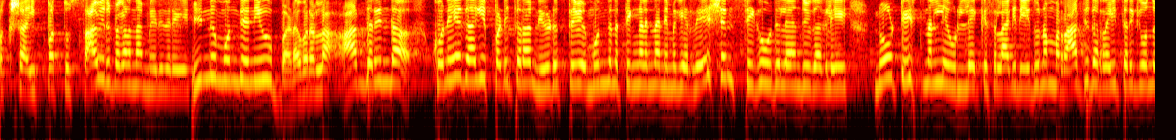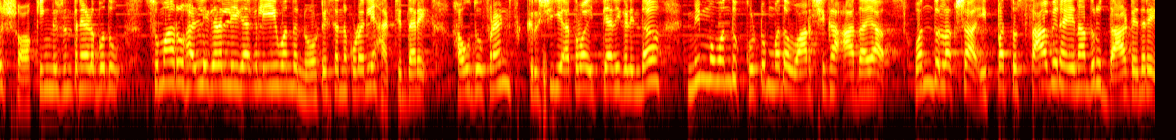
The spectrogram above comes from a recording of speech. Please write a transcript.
ಲಕ್ಷ ಇಪ್ಪತ್ತು ಸಾವಿರ ರೂಪಾಯಿಗಳನ್ನ ಮೀರಿದರೆ ಇನ್ನು ಮುಂದೆ ನೀವು ಬಡವರಲ್ಲ. ಆದ್ದರಿಂದ ಕೊನೆಯದಾಗಿ ಪಡಿತರ ನೀಡುತ್ತೇವೆ. ಮುಂದಿನ ತಿಂಗಳಿಂದ ನಿಮಗೆ ರೇಷನ್ ಸಿಗುವುದಿಲ್ಲ ಎಂದು ಈಗಾಗಲೇ ನೋಟಿಸ್ನಲ್ಲಿ ಉಲ್ಲೇಖಿಸಲಾಗಿದೆ. ಇದು ನಮ್ಮ ರಾಜ್ಯದ ರೈತರಿಗೆ ಒಂದು ಶಾಕಿಂಗ್ ನ್ಯೂಸ್ ಅಂತಲೇ ಹೇಳಬಹುದು ಸುಮಾರು ಹಳ್ಳಿಗಳಲ್ಲಿ ಈಗಾಗಲೇ ಈ ಒಂದು ನೋಟಿಸ್ ಅನ್ನು ಕೂಡ ಇಲ್ಲಿ ಹಚ್ಚಿದ್ದಾರೆ. ಹೌದು ಫ್ರೆಂಡ್ಸ್ ಕೃಷಿ ಅಥವಾ ಇತ್ಯಾದಿಗಳಿಂದ ನಿಮ್ಮ ಒಂದು ಕುಟುಂಬದ ವಾರ್ಷಿಕ ಆದಾಯ ಒಂದು ಲಕ್ಷ ಇಪ್ಪತ್ತು ಸಾವಿರ ಏನಾದರೂ ದಾಟಿದರೆ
